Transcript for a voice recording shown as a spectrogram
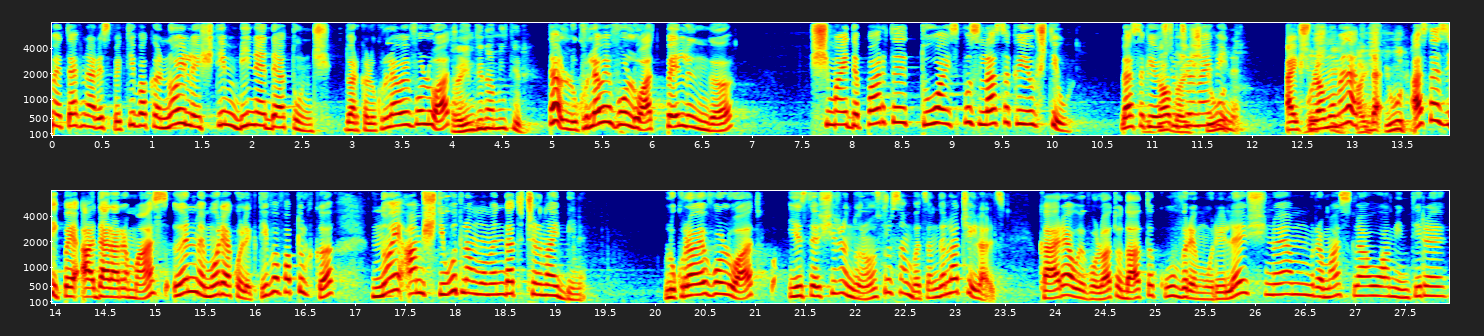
metehna respectivă că noi le știm bine de atunci, doar că lucrurile au evoluat. Trăim din amintiri. Da, lucrurile au evoluat pe lângă și mai departe tu ai spus lasă că eu știu. Lasă că eu Da, știu dar cel ai mai știut. bine. Ai știut Bă, la un moment știi, dat. ai da, știut. Asta zic, păi, a, dar a rămas în memoria colectivă faptul că noi am știut la un moment dat cel mai bine. Lucrurile au evoluat, este și rândul nostru să învățăm de la ceilalți, care au evoluat odată cu vremurile și noi am rămas la o amintire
